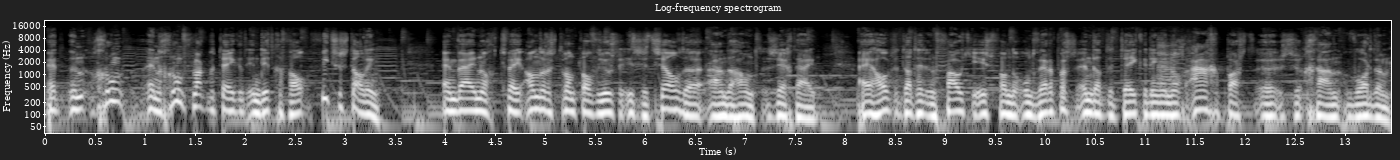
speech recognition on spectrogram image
Het, een groen, en groen vlak betekent in dit geval fietsenstalling. En bij nog twee andere strandpaviljoens is hetzelfde aan de hand, zegt hij. Hij hoopt dat het een foutje is van de ontwerpers... en dat de tekeningen nog aangepast gaan worden.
